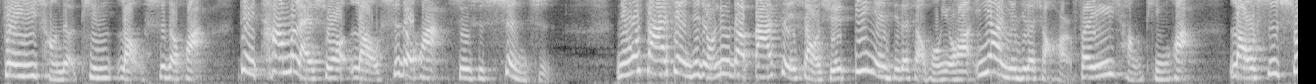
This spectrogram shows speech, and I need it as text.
非常的听老师的话，对他们来说，老师的话就是圣旨。你会发现，这种六到八岁小学低年级的小朋友哈，一二年级的小孩非常听话，老师说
